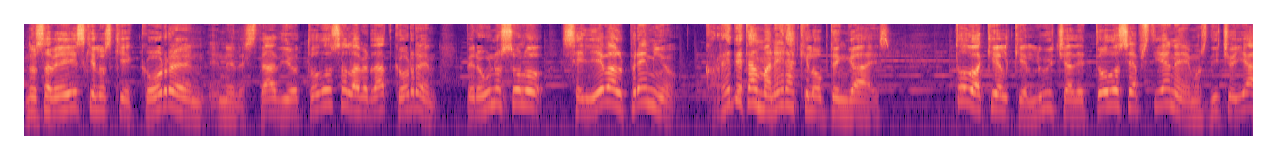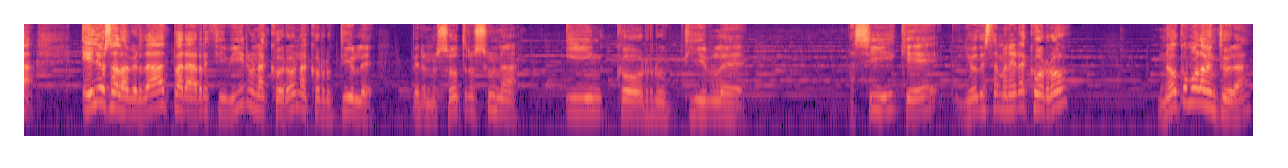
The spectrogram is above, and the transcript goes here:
¿No sabéis que los que corren en el estadio, todos a la verdad corren, pero uno solo se lleva el premio? Corred de tal manera que lo obtengáis. Todo aquel que lucha de todo se abstiene, hemos dicho ya. Ellos a la verdad para recibir una corona corruptible, pero nosotros una incorruptible. Así que yo de esta manera corro no como la aventura,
